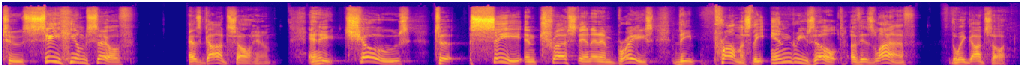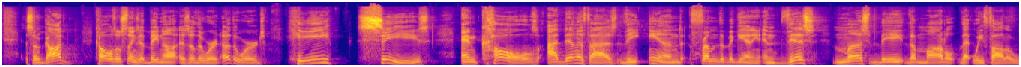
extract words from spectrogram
to see himself as God saw him. And he chose to see and trust in and embrace the promise, the end result of his life, the way God saw it. So God calls those things that be not as though they were. In other words, he sees and calls, identifies the end from the beginning. And this must be the model that we follow.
